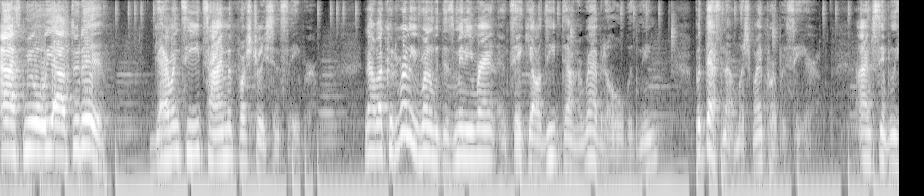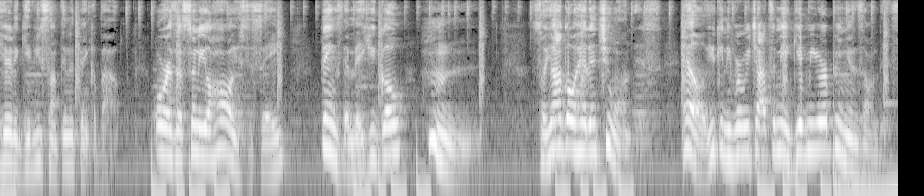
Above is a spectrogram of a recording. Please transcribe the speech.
Ask me what we have today. Guaranteed time and frustration saver. Now, I could really run with this mini rant and take y'all deep down a rabbit hole with me, but that's not much my purpose here. I'm simply here to give you something to think about. Or as Arsenio Hall used to say, things that make you go, hmm. So y'all go ahead and chew on this. Hell, you can even reach out to me and give me your opinions on this.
